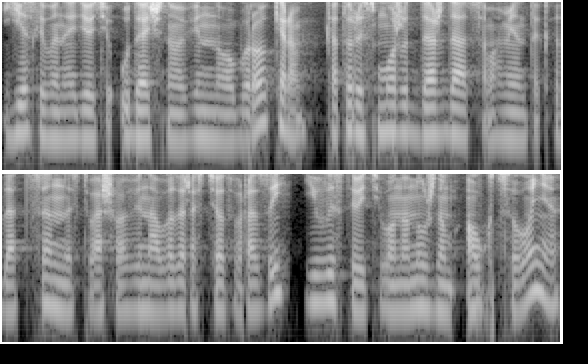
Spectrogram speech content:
Если вы найдете удачного винного брокера, который сможет дождаться момента, когда ценность вашего вина возрастет в разы и выставить его на нужном аукционе,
